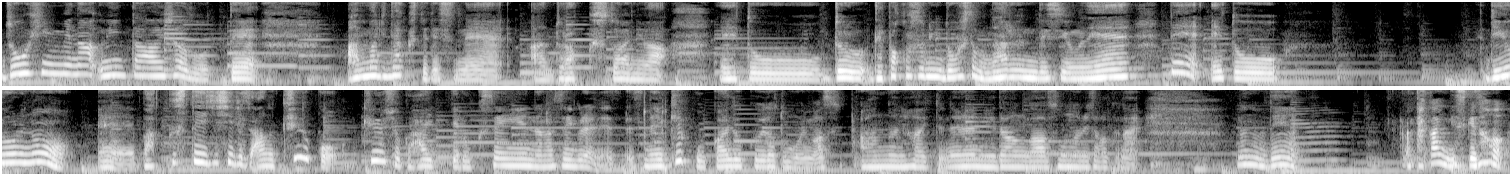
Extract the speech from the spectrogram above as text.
上品めなウィンターアイシャドウって、あんまりなくてですね、あのドラッグストアには、えっ、ー、と、デパコスにどうしてもなるんですよね。で、えっ、ー、と、ディオールの、えー、バックステージシリーズ、あの9個、9色入って6000円、7000円ぐらいのやつですね。結構お買い得だと思います。あんなに入ってね、値段がそんなに高くない。なので、高いんですけど、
